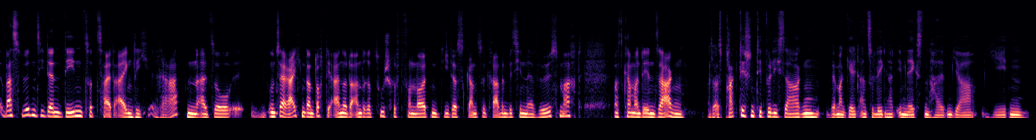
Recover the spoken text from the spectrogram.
Was würden Sie denn denen zurzeit eigentlich raten? Also äh, uns erreichen dann doch die eine oder andere Zuschrift von Leuten, die das Ganze gerade ein bisschen nervös macht. Was kann man denen sagen? Also als praktischen Tipp würde ich sagen, wenn man Geld anzulegen hat, im nächsten halben Jahr jeden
